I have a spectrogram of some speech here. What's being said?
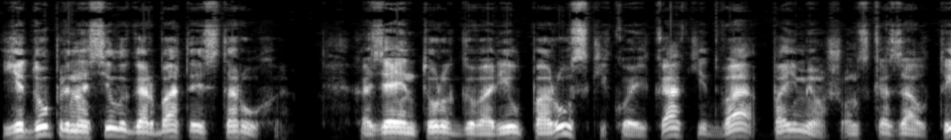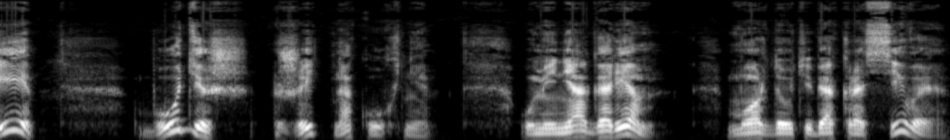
Еду приносила горбатая старуха. Хозяин турок говорил по-русски, кое-как, едва поймешь. Он сказал, ты будешь жить на кухне. У меня гарем, морда у тебя красивая,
